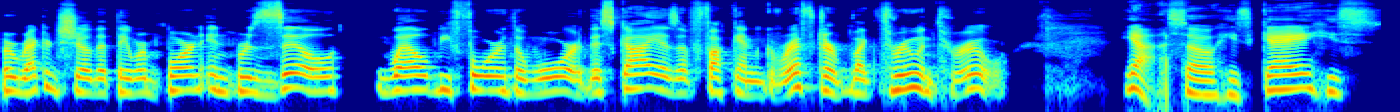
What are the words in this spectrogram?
but records show that they were born in brazil well before the war this guy is a fucking grifter like through and through Yeah. So he's gay. He's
